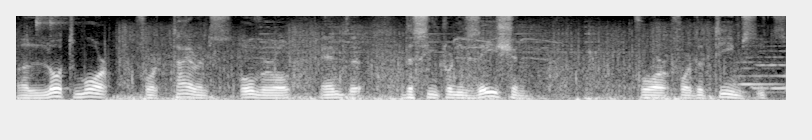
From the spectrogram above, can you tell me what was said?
A lot more for Tyrants overall, and uh, the synchronization for for the teams, it's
